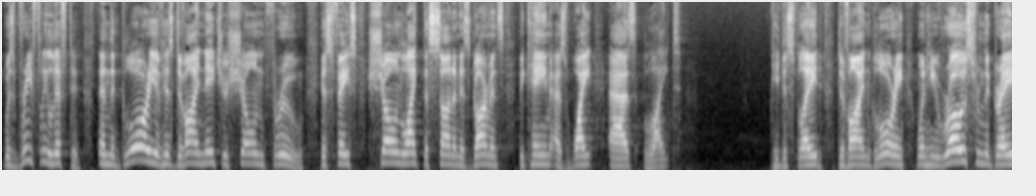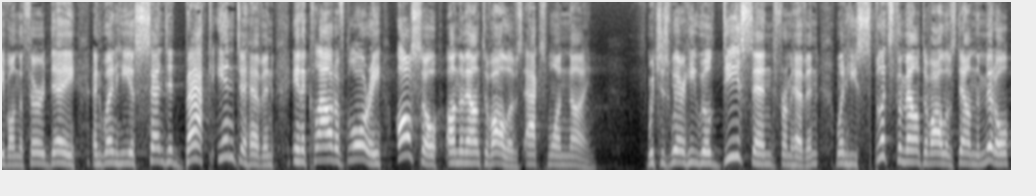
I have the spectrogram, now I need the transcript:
was briefly lifted, and the glory of his divine nature shone through. His face shone like the sun, and his garments became as white as light. He displayed divine glory when he rose from the grave on the third day and when he ascended back into heaven in a cloud of glory, also on the Mount of Olives, Acts 1 9, which is where he will descend from heaven when he splits the Mount of Olives down the middle,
